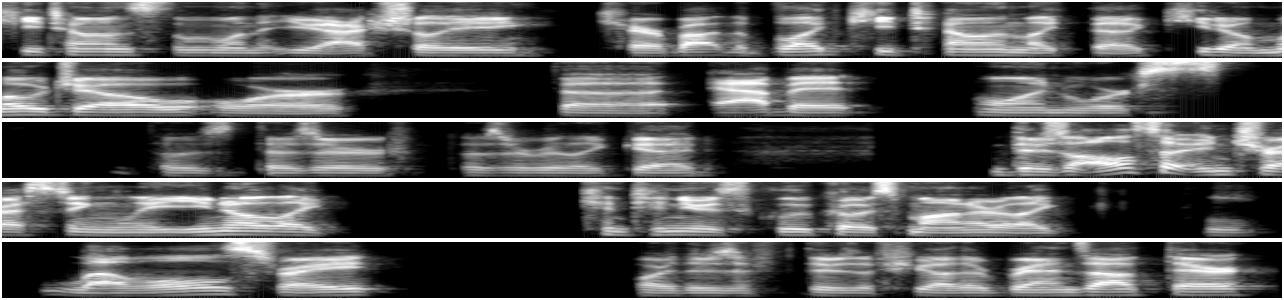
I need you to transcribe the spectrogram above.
ketones. The one that you actually care about, the blood ketone, like the Keto-Mojo or the Abbott one, works. Those those are those are really good. There's also interestingly, you know, like continuous glucose monitor, like levels, right? Or there's a, there's a few other brands out there.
